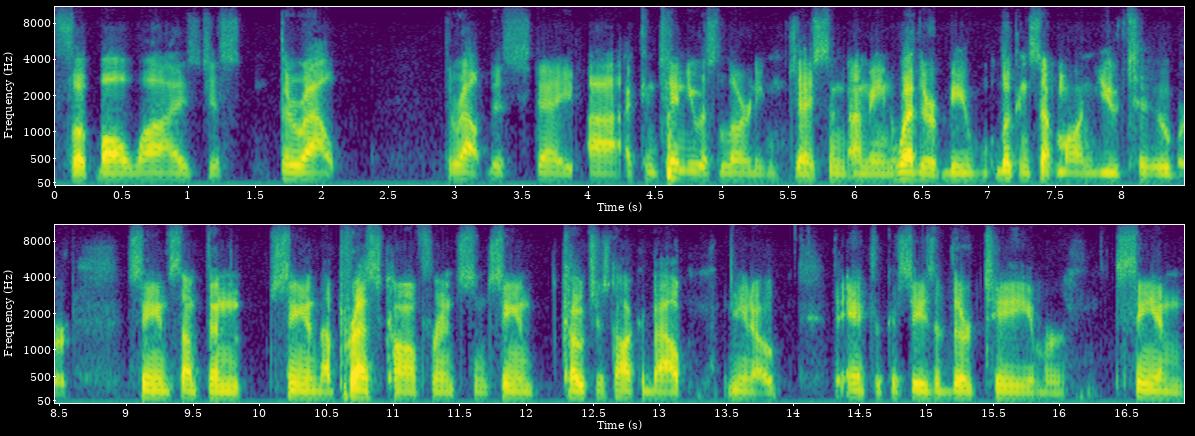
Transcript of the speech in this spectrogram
football wise, just throughout throughout this state. Uh, a continuous learning, Jason. I mean, whether it be looking something on YouTube or seeing something, seeing a press conference and seeing coaches talk about, you know, the intricacies of their team or seeing,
